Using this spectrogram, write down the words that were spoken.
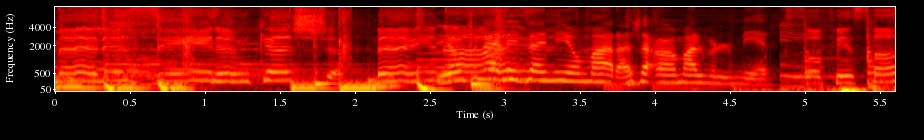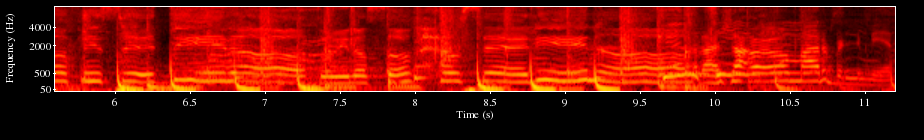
مال الزين مكشف باين ضيوفنا لي زامي هما رجاء وعمر بالمير. صافي صافي سدينا طوينا الصفحة وسالينا. رجاء وعمر بالمير.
